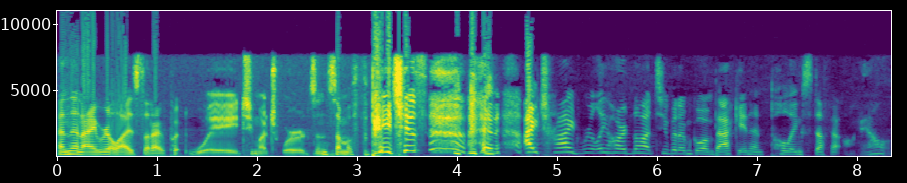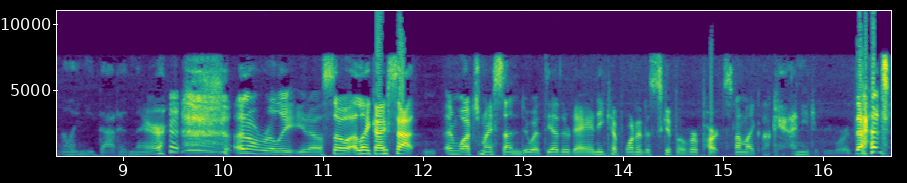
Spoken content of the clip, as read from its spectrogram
and then I realized that I put way too much words in some of the pages, and I tried really hard not to, but I'm going back in and pulling stuff out. Okay, I don't really need that in there. I don't really, you know. So like I sat and watched my son do it the other day, and he kept wanting to skip over parts, and I'm like, okay, I need to reword that.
